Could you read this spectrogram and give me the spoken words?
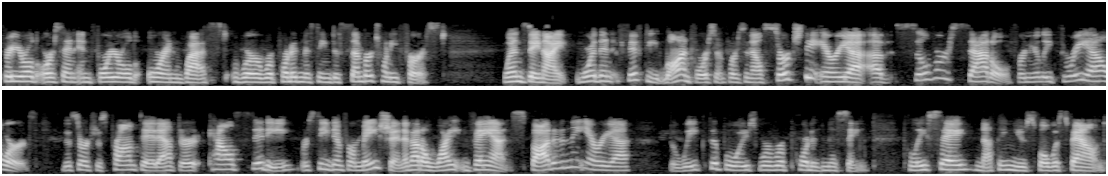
Three year old Orson and four year old Orrin West were reported missing December 21st. Wednesday night, more than 50 law enforcement personnel searched the area of Silver Saddle for nearly three hours. The search was prompted after Cal City received information about a white van spotted in the area the week the boys were reported missing. Police say nothing useful was found.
